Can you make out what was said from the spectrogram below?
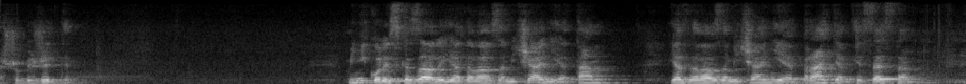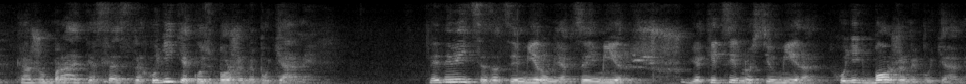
а щоб жити. Мені коли сказали, я давав замічання там, я давав замічання братям і сестрам. Кажу, браття, сестри, ходіть якось Божими путями. Не дивіться за цим міром, як цей мір, які цінності в міра. Ходіть Божими путями.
